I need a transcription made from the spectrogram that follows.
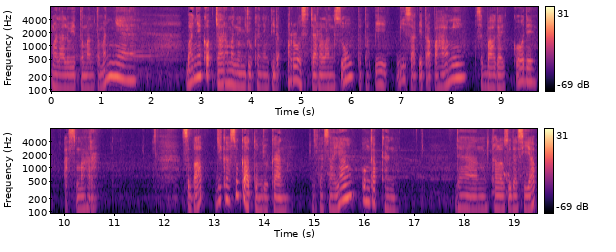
melalui teman-temannya. Banyak kok cara menunjukkan yang tidak perlu secara langsung tetapi bisa kita pahami sebagai kode asmara. Sebab jika suka tunjukkan, jika sayang ungkapkan. Dan kalau sudah siap,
